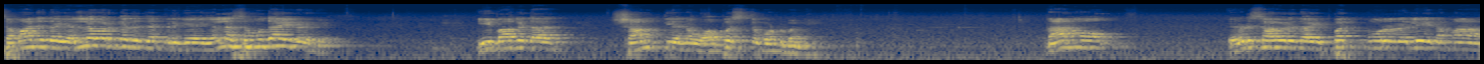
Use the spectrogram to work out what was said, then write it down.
ಸಮಾಜದ ಎಲ್ಲ ವರ್ಗದ ಜನರಿಗೆ, ಎಲ್ಲ ಸಮುದಾಯಗಳಿಗೆ ಈ ಭಾಗದ ಶಾಂತಿಯನ್ನು ವಾಪಸ್ ತಗೊಂಡು ಬನ್ನಿ. ನಾನು ಎರಡು ಸಾವಿರದ ಇಪ್ಪತ್ತ್ಮೂರರಲ್ಲಿ ನಮ್ಮ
